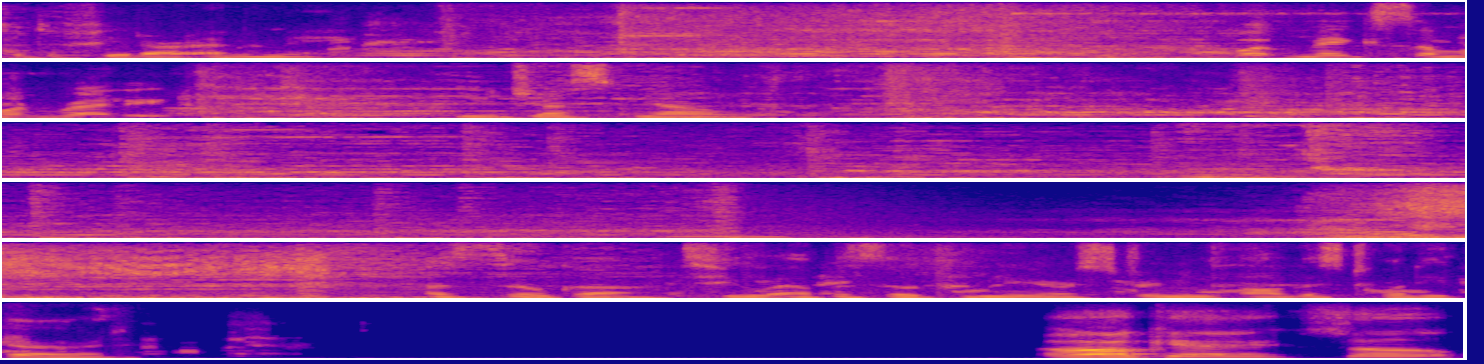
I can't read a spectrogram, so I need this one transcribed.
to defeat our enemy. What makes someone ready? You just know. Ahsoka 2 episode premiere streaming August 23rd. Okay, so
